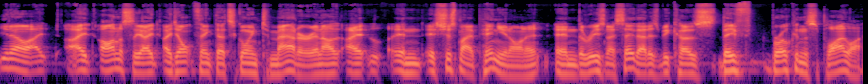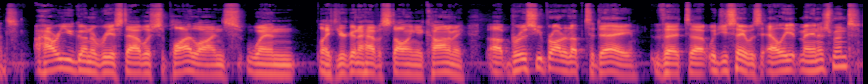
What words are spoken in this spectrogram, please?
You know, I, I honestly, I, I don't think that's going to matter, and I, I, and it's just my opinion on it. And the reason I say that is because they've broken the supply lines. How are you going to reestablish supply lines when, like, you're going to have a stalling economy? Uh, Bruce, you brought it up today that uh, would you say it was Elliott Management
